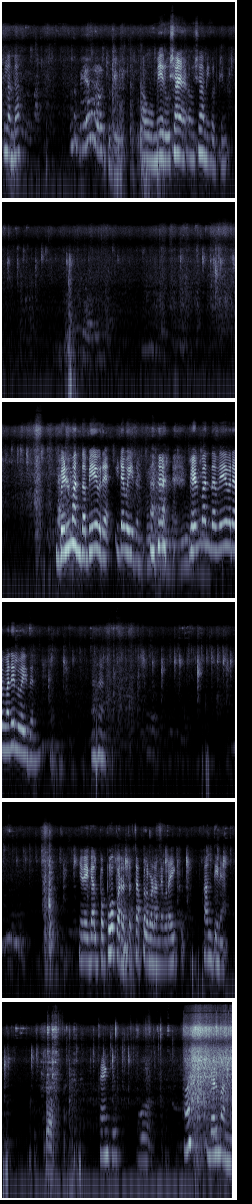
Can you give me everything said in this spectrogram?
ಕುಲ್ಲಂದ ಅವು ಮೇರು ಉಷಾ ಉಷಾಮಿ ಕೊಡ್ತೀನಿ ಬೆಳ್ಮಂದ ಬೇವ್ರೆ ಇಡೆ ಬೈದನ್ ಬೆಳ್ಮಂದ ಬೇವ್ರೆ ಮನೇಲಿ ಬೈದನ್ ಇರೇಗ ಅಲ್ಪ ಪೋಪರತ್ತ ಚಪ್ಪಲ್ ಬಡಂದೆ ಬರೈಕ್ ಅಂತೀನಿ. ಥ್ಯಾಂಕ್ ಯು ಹಾಂ? ಬೆಳ್ಮಂದ.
